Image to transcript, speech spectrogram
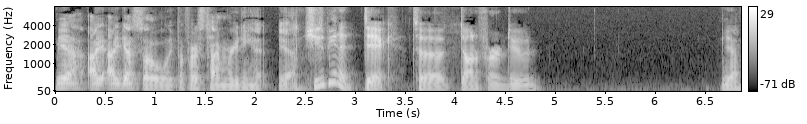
Yeah, I, I guess so. Like the first time reading it. Yeah. She's being a dick to Dunford, dude. Yeah.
